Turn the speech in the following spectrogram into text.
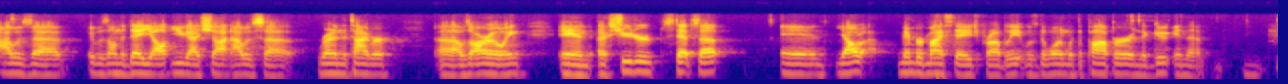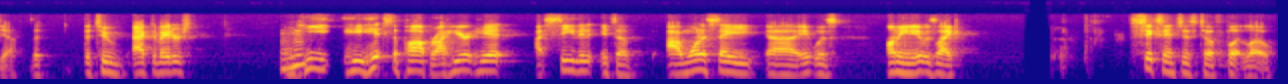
I was, uh, it was on the day y'all, you guys shot. I was, uh, running the timer. Uh, I was ROing and a shooter steps up and y'all remember my stage probably. It was the one with the popper and the goo and the, yeah, the, the two activators. And Mhm. he he hits the popper. I hear it hit. I see that it's a. I want to say uh, it was. I mean, it was like six inches to a foot low.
